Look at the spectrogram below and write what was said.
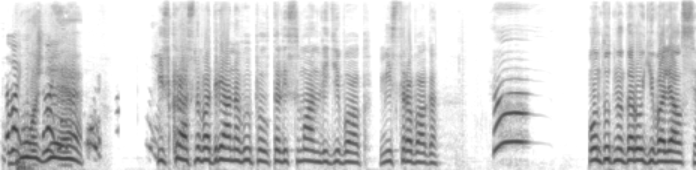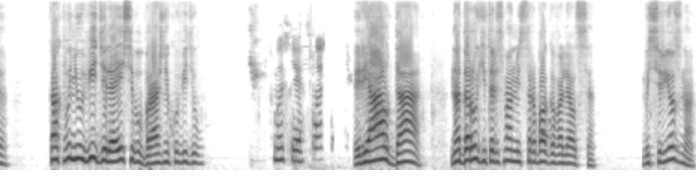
давай. Боже! Из красного Адриана выпал талисман Леди Баг, мистера Бага. А! Он тут на дороге валялся. Как вы не увидели, а если бы Бражник увидел? В смысле? Реал, да. На дороге талисман мистера Бага валялся. Вы серьезно?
